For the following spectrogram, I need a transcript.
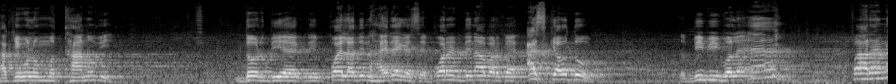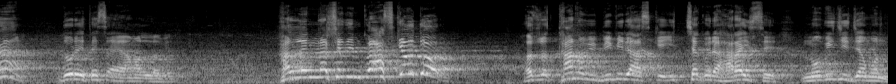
হাকিম মোহাম্মদ থানবী দৌড় দিয়ে একদিন পয়লা দিন হাইরে গেছে পরের দিন আবার কয় আজকেও দৌড়। তো বিবি বলে "এহ, পারে না দৌড়াইতে চায় আমার লগে। হারলেন না সেদিন কয় আজকেও দৌড়। হজরত থানবী বিবিরা আজকে ইচ্ছা করে হারাইছে নবীজি যেমন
